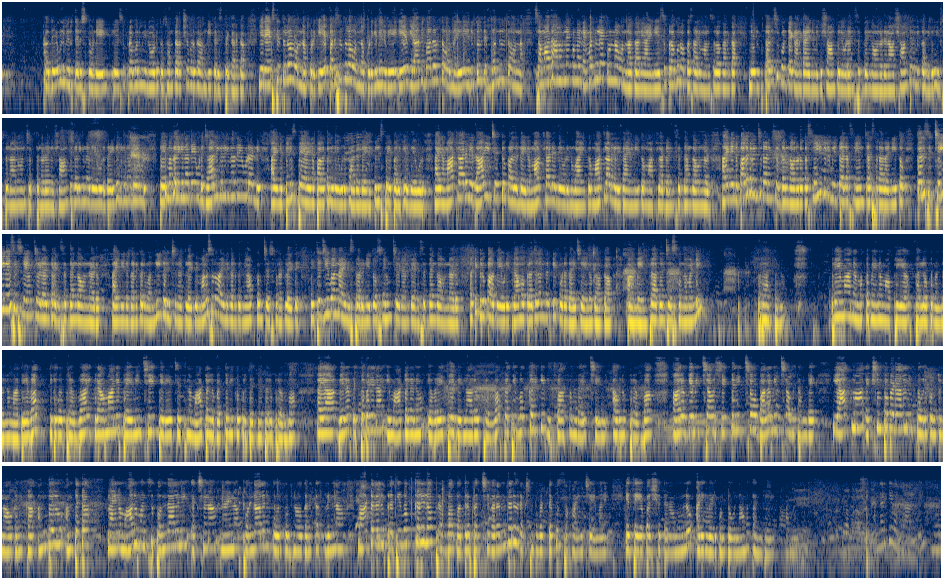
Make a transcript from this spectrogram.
ఆ దేవుని మీరు తెలుసుకోండి. యేసుప్రభుని మీ నోటితో సొంత రక్షకుడుగా అంగీకరిస్తే కనుక మీరు ఏ స్థితిలో ఉన్నప్పటికీ ఏ పరిస్థితిలో ఉన్నప్పటికీ మీరు ఏ- వ్యాధి బాధలతో ఉన్నా ఏ ఇరుకులతో ఇబ్బందులతో ఉన్నా సమాధానం లేకుండా నెమ్మది లేకుండా ఉన్నా కానీ ఆయన యేసుప్రభుని ఒక్కసారి మనసులో కనుక మీరు తలుచుకుంటే కనుక ఆయన మీకు శాంతిని ఇవ్వడానికి సిద్ధంగా ఉన్నాడు. నా శాంతిని మీకు అనుగ్రహిస్తున్నాను అని చెప్తున్నాడు. ఆయన శాంతి కలిగిన దేవుడు దయ కలిగిన దేవుడు ప్రేమ కలిగిన దేవుడు జాలి కలిగిన దేవుడు అండి. ఆయన పిలిస్తే ఆయన పలకని దేవుడు కాదండి. ఆయన పిలిస్తే పలికే దేవుడు. ఆయన మాట్లాడని రాయి చెట్టు కాదండి. ఆయన మాట్లాడే దేవుడు. నువ్వు ఆయనతో మాట్లాడగలిగితే ఆయన నీతో మాట్లాడడానికి సిద్ధంగా ఉన్నాడు. ఆయన నిన్ను పలకరించడానికి సిద్ధంగా ఉన్నాడు. ఒక స్నేహితుడు మీతో ఎలా స్నేహం చేస్తాడు అలా నీతో కలిసి చేయి వేసి స్నేహం చేయడానికి ఆయన సిద్ధంగా ఉన్నాడు. ఆయన నిన్ను కనుక నువ్వు అంగీకరించినట్లయితే మనసులో ఆయన కనుక జ్ఞాపకం చేసుకున్నట్లయితే నిత్య జీవాన్ని ఆయన ఇస్తాడు. నీతో స్నేహం చేయడానికి ఆయన సిద్ధంగా ఉన్నాడు. అటు కృపా దేవుడి గ్రామ ప్రజలందరికీ కూడా దయచేయను గాక ఆమె ప్రార్థన చేసుకుందామండి. ప్రార్థన. ప్రేమ నమ్మకమైన మా ప్రియ పరలోకమందున మా దేవ ఇదిగో ప్రవ్వా ఈ గ్రామాన్ని ప్రేమించి తెలియచేసిన మాటలు బట్టి నీకు కృతజ్ఞతలు ప్రవ్వా. అయా విన ఎత్తబడిన ఈ మాటలను ఎవరైతే విన్నారో ప్రవ్వా ప్రతి ఒక్కరికి విశ్వాసం దయచేయండి. అవును ప్రవ్వా ఆరోగ్యం ఇచ్చావు శక్తినిచ్చావు బలం ఇచ్చావు తండ్రి. ఈ ఆత్మ రక్షింపబడాలని కోరుకుంటున్నావు కనుక అందరూ అంతటా నాయన మారు మనసు పొందాలని రక్షణ నాయన పొందాలని కోరుకుంటున్నావు కనుక విన్న మాటలను ప్రతి ఒక్కరిలో ప్రవ్వ భద్రపరిచి వారందరూ రక్షింపబట్టకు సహాయం చేయమని ఎసయ పరిశుద్ధ నామంలో అడిగి వేడుకుంటూ ఉన్నాము తండ్రి అందరికీ వందనాలు.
